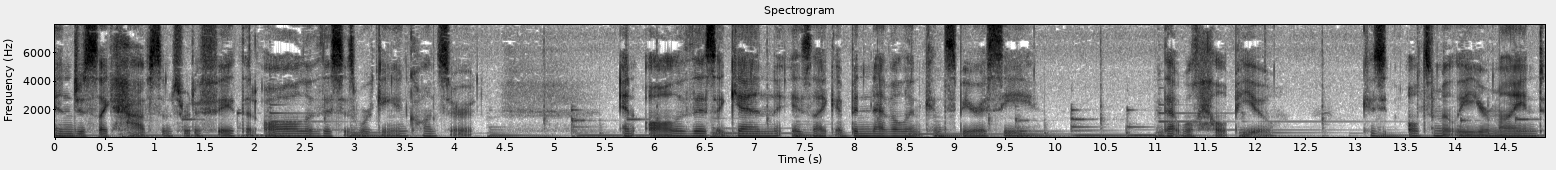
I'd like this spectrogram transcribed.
And just like have some sort of faith that all of this is working in concert. And all of this, again, is like a benevolent conspiracy that will help you. Because ultimately, your mind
